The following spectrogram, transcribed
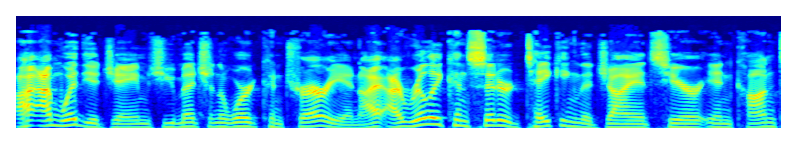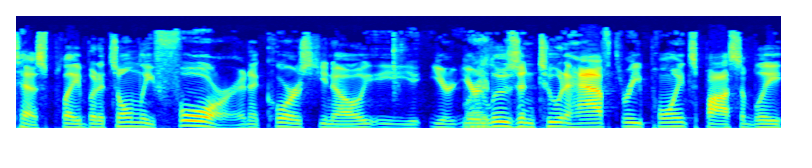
I, am with you, James. You mentioned the word contrarian. I, I, really considered taking the Giants here in contest play, but it's only four, and of course, you know you're you're right. losing two and a half, three points possibly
